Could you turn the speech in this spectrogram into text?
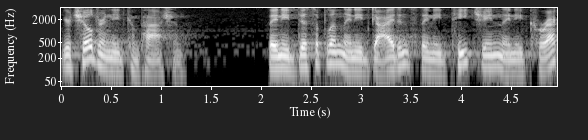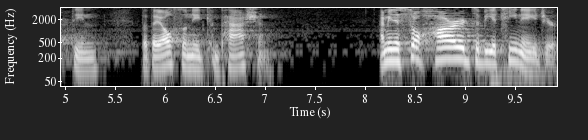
Your children need compassion. They need discipline, they need guidance, they need teaching, they need correcting, but they also need compassion. I mean, it's so hard to be a teenager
